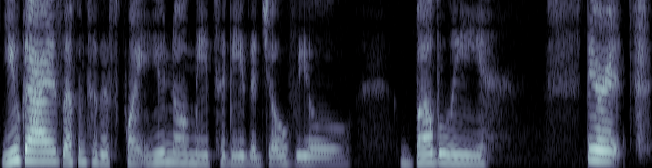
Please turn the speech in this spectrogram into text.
You guys, up until this point, you know me to be the jovial, bubbly, spirit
